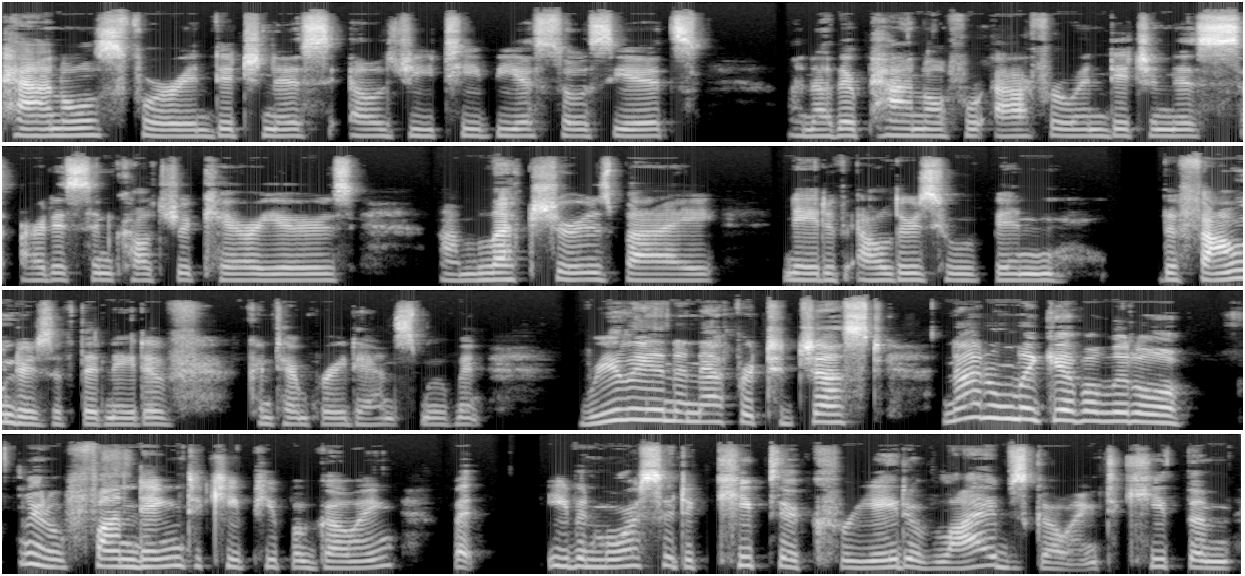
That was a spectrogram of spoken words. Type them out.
panels for Indigenous LGTB associates, another panel for Afro Indigenous artists and culture carriers, um, lectures by Native elders who have been the founders of the Native contemporary dance movement, really in an effort to just not only give a little, you know, funding to keep people going, but even more so to keep their creative lives going, to keep them,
